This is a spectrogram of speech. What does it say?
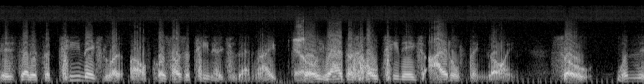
is that if a teenager, well, of course I was a teenager then, right? Yeah. So you had this whole teenage idol thing going. So when the,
